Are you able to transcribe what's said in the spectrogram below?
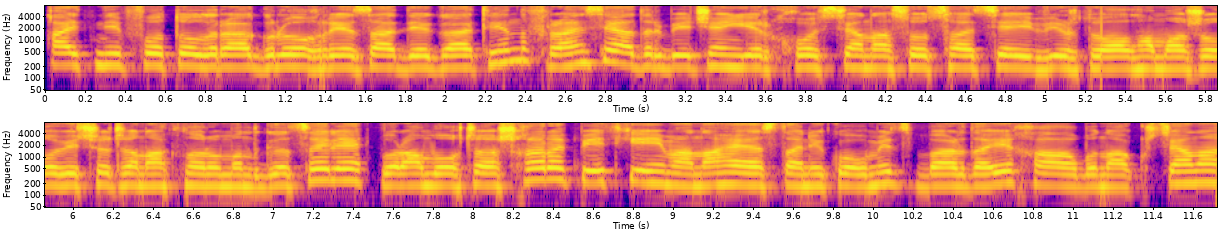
Հայտնի ֆոտոլրագրող Ռեզա Դեգատին Ֆրանսիա-Ադրբեջան երկխոսության ասոցիացիայի վիրտուալ համաժողովի շրջանակներում ընդգծել է, որ ամբողջ աշխարհը պետք է իմանա Հայաստանի կողմից Բարդայի խաղաղբնակությանը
